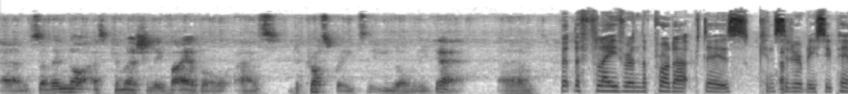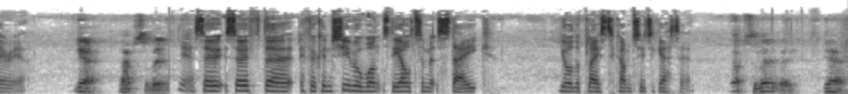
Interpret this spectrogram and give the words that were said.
um, so they're not as commercially viable as the crossbreeds that you normally get. Um, but the flavour and the product is considerably superior. Yeah, absolutely. Yeah, so so if the if a consumer wants the ultimate steak, you're the place to come to to get it. Absolutely, yeah.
